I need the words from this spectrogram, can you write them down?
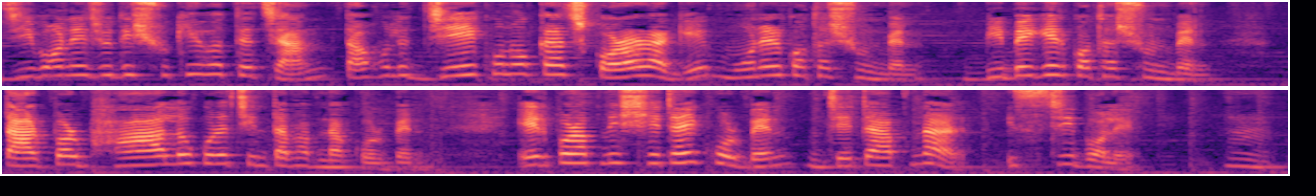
জীবনে যদি সুখী হতে চান, তাহলে যে কোনো কাজ করার আগে মনের কথা শুনবেন, বিবেকের কথা শুনবেন, তারপর ভালো করে চিন্তা ভাবনা করবেন। এরপর আপনি সেটাই করবেন যেটা আপনার স্ত্রী বলে। হুম।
